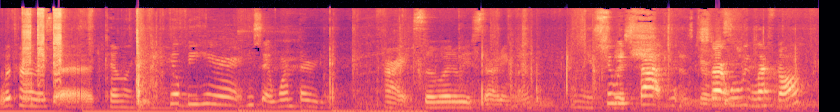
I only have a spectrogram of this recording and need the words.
What time is uh, Kevin? He'll be here. He said 1:30. All right. So what are we starting with? Let me Should we stop start where we left off?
